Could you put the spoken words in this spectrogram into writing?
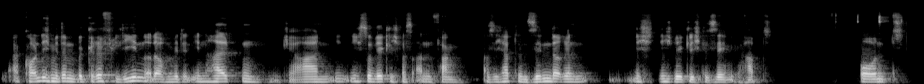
ja, konnte ich mit dem Begriff Lean oder auch mit den Inhalten ja nicht so wirklich was anfangen. Also ich habe den Sinn darin nicht, nicht wirklich gesehen gehabt. Und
